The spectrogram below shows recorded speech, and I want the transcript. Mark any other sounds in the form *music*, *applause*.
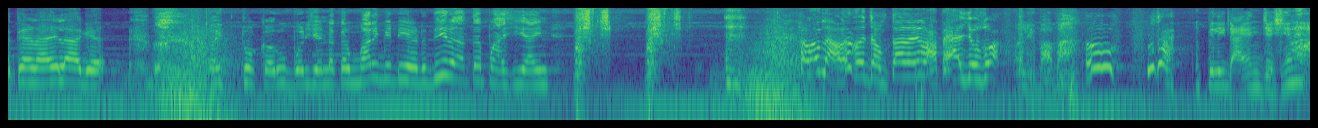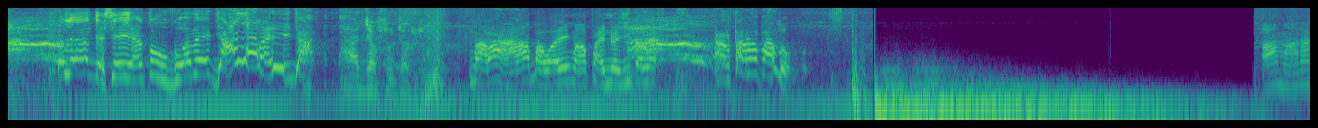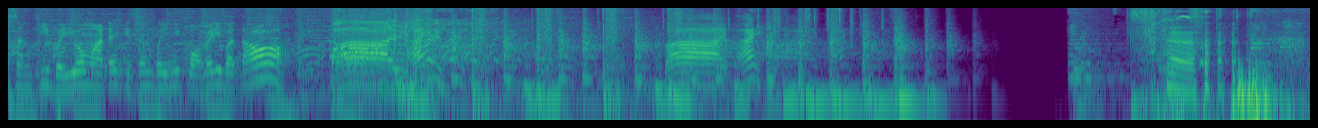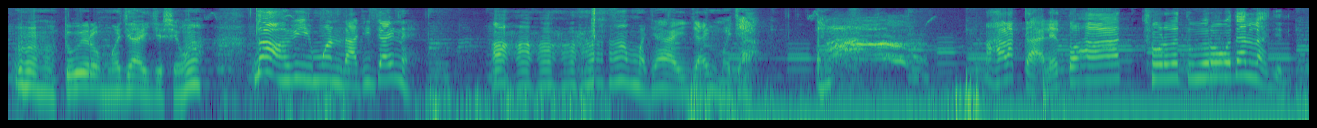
નહીં લાગે. કંઈક તો કરવું પડશે નકર મારી બેટી અડધી રાતે પાછી આવીને હાલો દાડે તો જમતા નહીં રાતે આવી જાઉં છો. અલે બાબા? પેલી ડાયન જશે ને? અલે જશે યાર તો ઉગવા દે. જા યાર અહીં જા. હા જવશું જવશું મારા હાડા બાવાની માફાઈ નજી તમે આવતા ન પાછો. આ મારા સનકી ભાઈઓ માટે કિશનભાઈની કોમેડી બતાવો. ભાઈ. ભાઈ ભાઈ. ભાઈ તુવેરો મજા આવી જશે હો. દા વી મન લાગી જાય ને. હા હા હા હા હા હા મજા આવી જાય મજા. હાડા કાલે તો આ છોડવે તુવેરો વધારે લાગેલી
